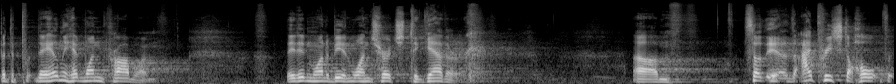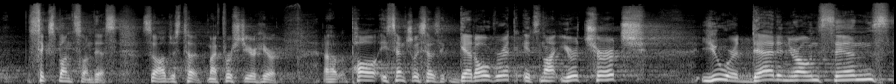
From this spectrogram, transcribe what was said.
but the, they only had one problem they didn't want to be in one church together. Um, so the, I preached a whole six months on this. So I'll just tell my first year here. Uh, Paul essentially says, Get over it. It's not your church. You were dead in your own sins.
